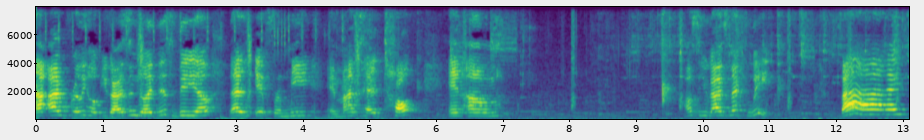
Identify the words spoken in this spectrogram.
Now, I really hope you guys enjoyed this video. That is it for me and my TED Talk. And um, I'll see you guys next week. Bye.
